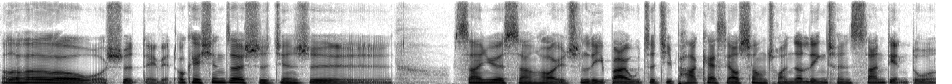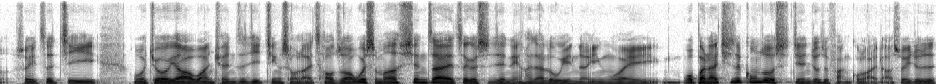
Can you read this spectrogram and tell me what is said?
Hello Hello，我是 David。OK，现在时间是三月三号，也是礼拜五。这集 Podcast 要上传的凌晨三点多，所以这集我就要完全自己经手来操作。为什么现在这个时间点还在录音呢？因为我本来其实工作时间就是反过来的，所以就是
